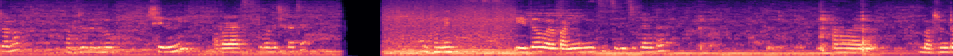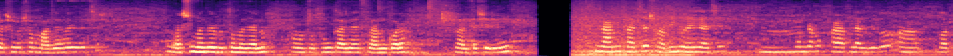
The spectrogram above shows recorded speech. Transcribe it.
চলো, সব জায়গাগুলো সেরে নিই, আবার আসছি তোমাদের কাছে। ওখানে এটাও বানিয়ে নিয়েছি, চিলি চিকেনটা। আর বাসন টাসন সব মাজা হয়ে গেছে। বাসন মাজার তোমরা জানো, আমার প্রথম কাজ হয় স্নান করা, স্নানটা সেরে নিই স্নান কাচা সবই হয়ে গেছে। মনটা খুব খারাপ লাগছে গো। গত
